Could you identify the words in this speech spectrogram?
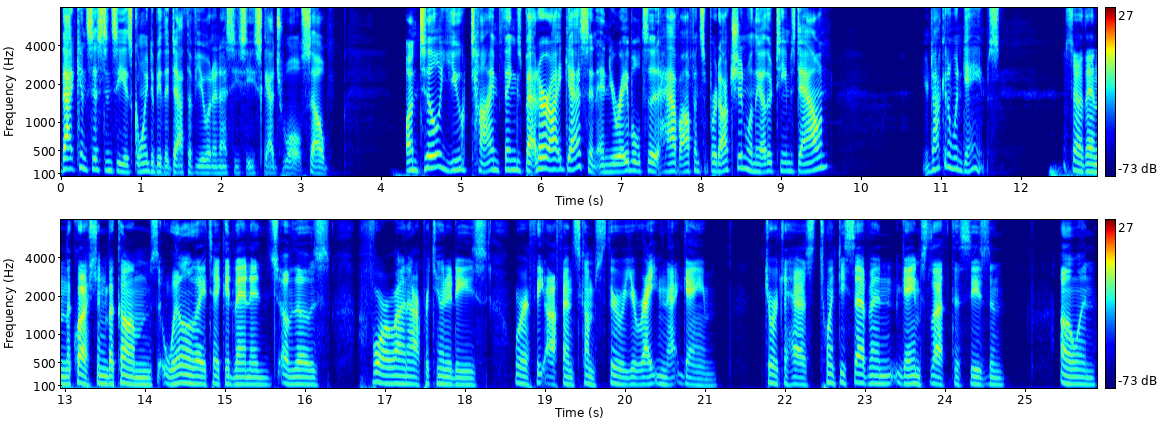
that consistency is going to be the death of you in an SEC schedule. So until you time things better, I guess, and, and you're able to have offensive production when the other team's down, you're not going to win games. So then the question becomes will they take advantage of those four run opportunities where if the offense comes through, you're right in that game? Georgia has 27 games left this season. Owen,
